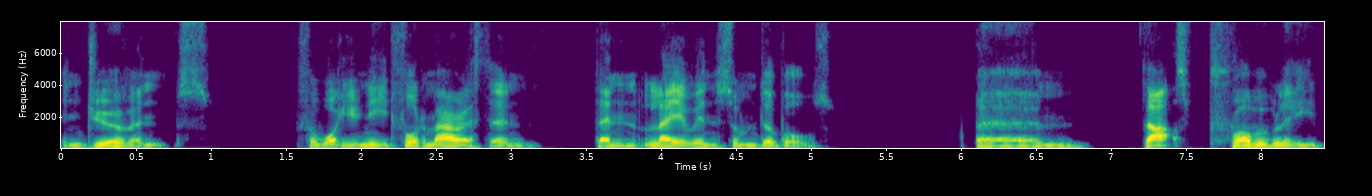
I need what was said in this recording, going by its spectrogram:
endurance for what you need for the marathon, then layer in some doubles. Um, that's probably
